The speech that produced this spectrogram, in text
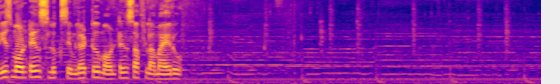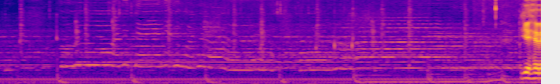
These mountains look similar to mountains of Lamayru. ये है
